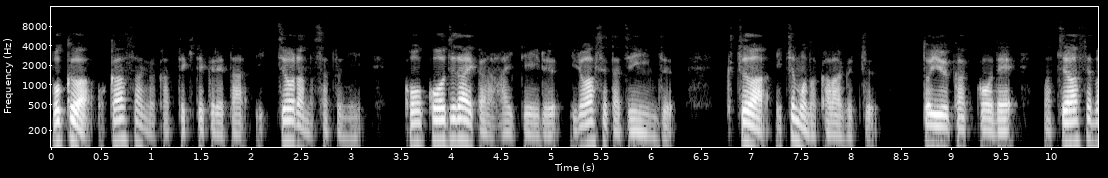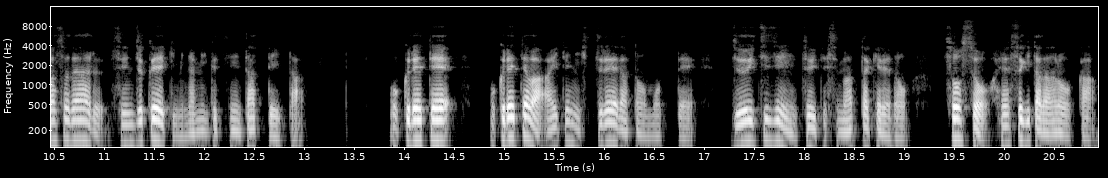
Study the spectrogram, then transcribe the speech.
僕はお母さんが買ってきてくれた一丁羅のシャツに高校時代から履いている色あせたジーンズ、靴はいつもの革靴という格好で待ち合わせ場所である新宿駅南口に立っていた。遅れて、遅れては相手に失礼だと思って11時に着いてしまったけれど、少々早すぎただろうか。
